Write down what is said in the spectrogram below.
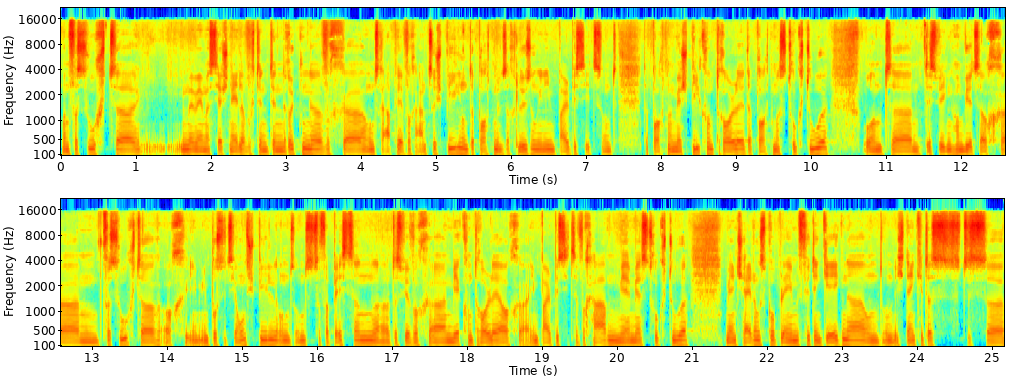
man versucht äh, immer, wenn man sehr schnell einfach den, den Rücken einfach äh, unserer Abwehr einfach anzuspielen und da braucht man jetzt auch Lösungen im Ballbesitz und da braucht man mehr Spielkontrolle, da braucht man Struktur und äh, deswegen haben wir jetzt auch ähm, versucht, auch im, im Positionsspiel uns, uns zu verbessern, äh, dass wir einfach mehr Kontrolle auch im Ballbesitz einfach haben, mehr, mehr Struktur, mehr Entscheidungsprobleme für den Gegner. Und, und ich denke, dass das äh,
